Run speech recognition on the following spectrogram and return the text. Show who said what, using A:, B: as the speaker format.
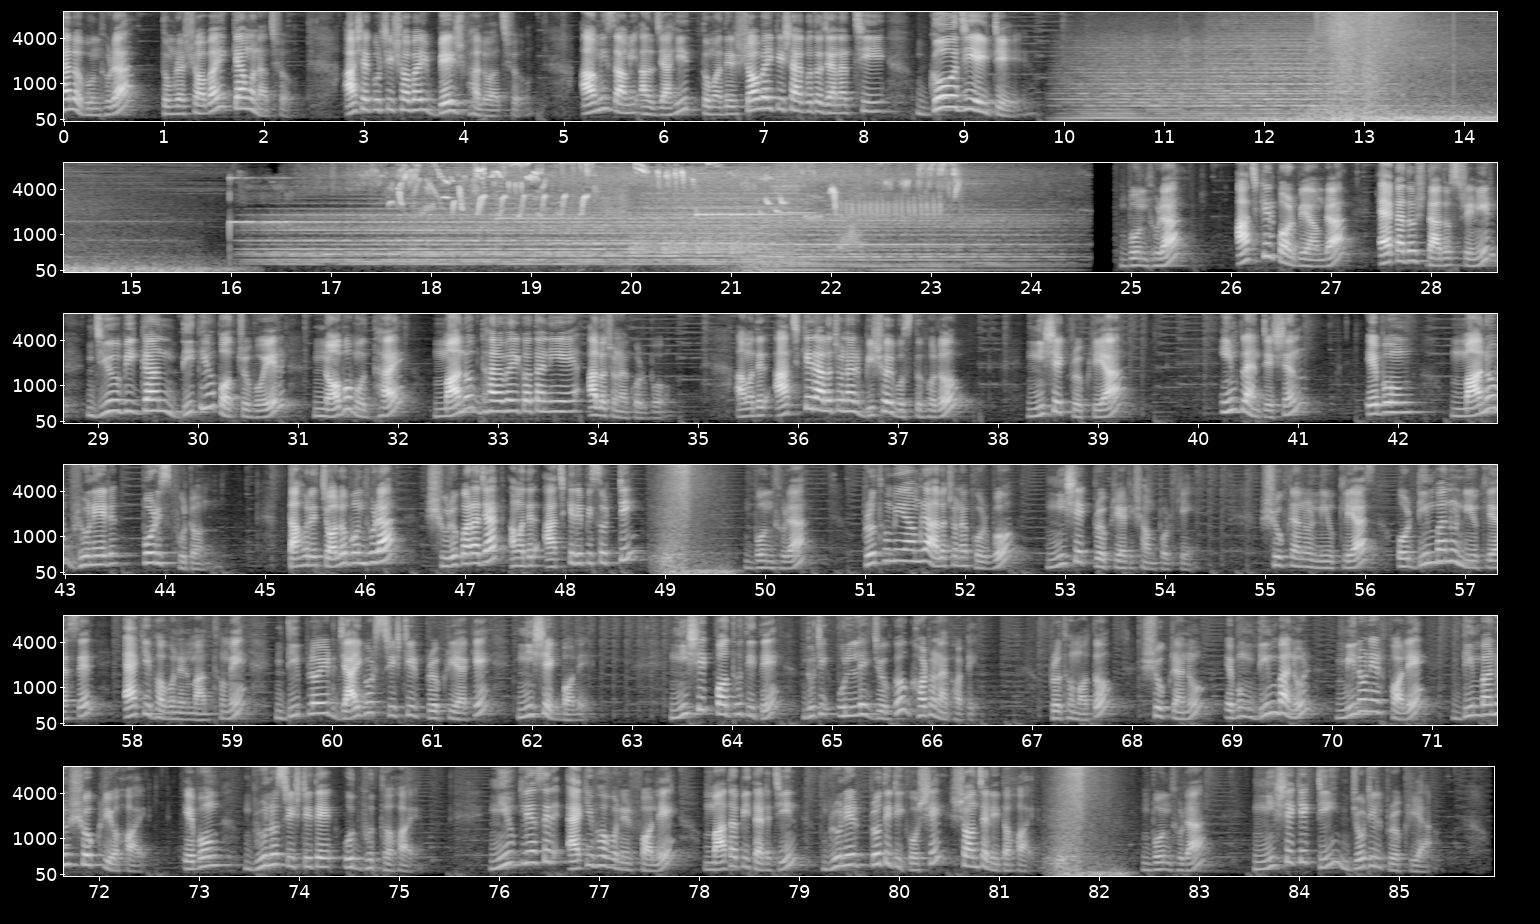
A: Hello বন্ধুরা, তোমরা সবাই কেমন আছো? আশা করছি সবাই বেশ ভালো আছো। আমি সামি আল জাহিদ তোমাদের সবাইকে স্বাগত জানাচ্ছি গো জি এইটে বন্ধুরা, আজকের পর্বে আমরা একাদশ দ্বাদশ শ্রেণির জীববিজ্ঞান দ্বিতীয় পত্র বইয়ের নবম অধ্যায়, মানব ধারাবাহিকতা নিয়ে আলোচনা করব। আমাদের আজকের আলোচনার বিষয়বস্তু হল নিষেক প্রক্রিয়া ইমপ্ল্যান্টেশন এবং মানব ভ্রূণের পরিস্ফুটন। তাহলে চলো বন্ধুরা, শুরু করা যাক আমাদের আজকের এপিসোডটি বন্ধুরা, প্রথমেই আমরা আলোচনা করব নিষেক প্রক্রিয়াটি সম্পর্কে। শুক্রাণুর নিউক্লিয়াস ও ডিম্বাণুর নিউক্লিয়াসের একই ভবনের মাধ্যমে ডিপ্লয়েড জাইগোট সৃষ্টির প্রক্রিয়াকে নিষেক বলে। নিষেক পদ্ধতিতে দুটি উল্লেখযোগ্য ঘটনা ঘটে। প্রথমত, শুক্রাণু এবং ডিম্বাণুর মিলনের ফলে ডিম্বাণু সক্রিয় হয় এবং ভ্রূণ সৃষ্টিতে উদ্বুদ্ধ হয়। নিউক্লিয়াসের একই ভবনের ফলে মাতা পিতার জিন ভ্রূণের প্রতিটি কোষে সঞ্চালিত হয়। বন্ধুরা, নিষেক একটি জটিল প্রক্রিয়া।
